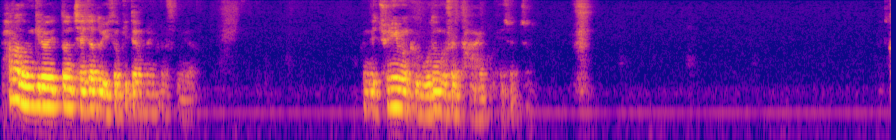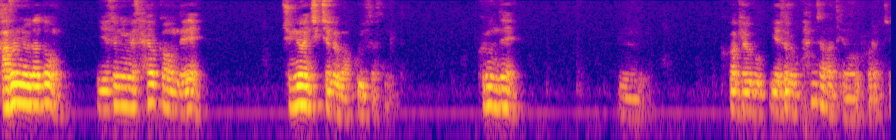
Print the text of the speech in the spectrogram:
팔아넘기려 했던 제자도 있었기 때문에 그렇습니다. 근데 주님은 그 모든 것을 다 알고 계셨죠. 가룟 유다도 예수님의 사역 가운데 중요한 직책을 맡고 있었습니다. 그런데 음, 그가 결국 예수를 판자가 되어 버렸죠.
